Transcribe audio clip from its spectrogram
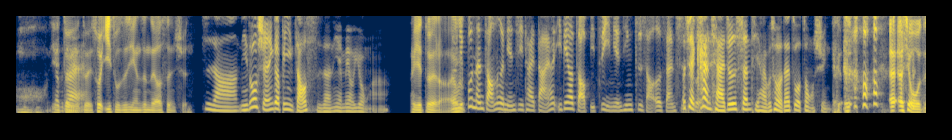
哦，也对不对对对，所以遗嘱执行人真的要慎选。是啊，你如果选一个比你早死的，你也没有用啊。也对了，你不能找那个年纪太大，要一定要找比自己年轻至少二三十而，且看起来就是身体还不错，有在做重训的。而而且我这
